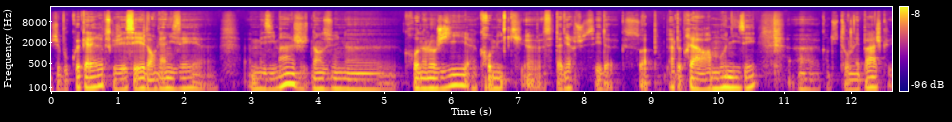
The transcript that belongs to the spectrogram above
j'ai beaucoup galéré parce que j'ai essayé d'organiser mes images dans une chronologie euh, chromique, euh, c'est-à-dire j'essaie de que ce soit à peu près harmonisé euh, quand tu tournes les pages, qu'il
